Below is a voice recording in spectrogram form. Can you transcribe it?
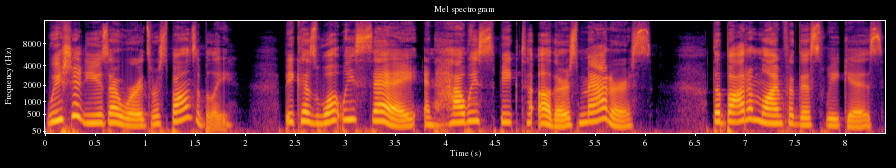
We should use our words responsibly because what we say and how we speak to others matters. The bottom line for this week is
